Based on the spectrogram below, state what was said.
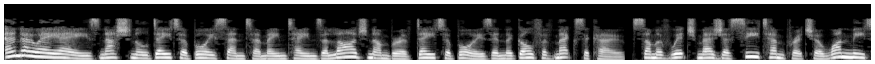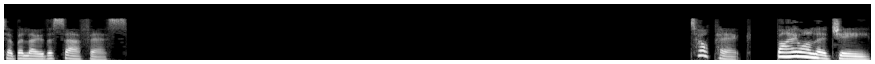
NOAA's National Data Buoy Center maintains a large number of data buoys in the Gulf of Mexico, some of which measure sea temperature 1 meter below the surface. Topic: Biology.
